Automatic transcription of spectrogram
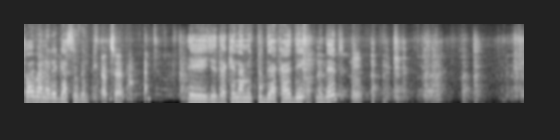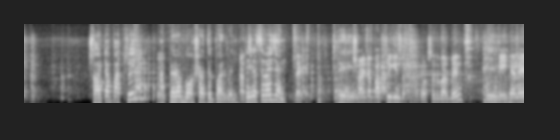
ছয় বানারের গ্যাস ওভেন। আচ্ছা। এই যে দেখেন আমি একটু দেখায় দিই আপনাদের। ছয়টা পাত্রই আপনারা বসাতে পারবেন। ঠিক আছে ভাইজান? দেখেন ছয়টা পাত্রই কিন্তু বসাতে পারবেন। এখানে এইখানে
